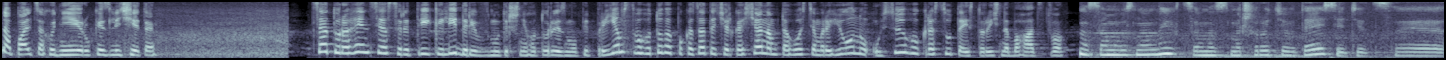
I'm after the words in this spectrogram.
на пальцях однієї руки злічити. Ця турагенція серед трійки лідерів внутрішнього туризму. Підприємство готове показати черкащанам та гостям регіону усю його красу та історичне багатство. Саме основних це у нас маршрутів 10. Це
